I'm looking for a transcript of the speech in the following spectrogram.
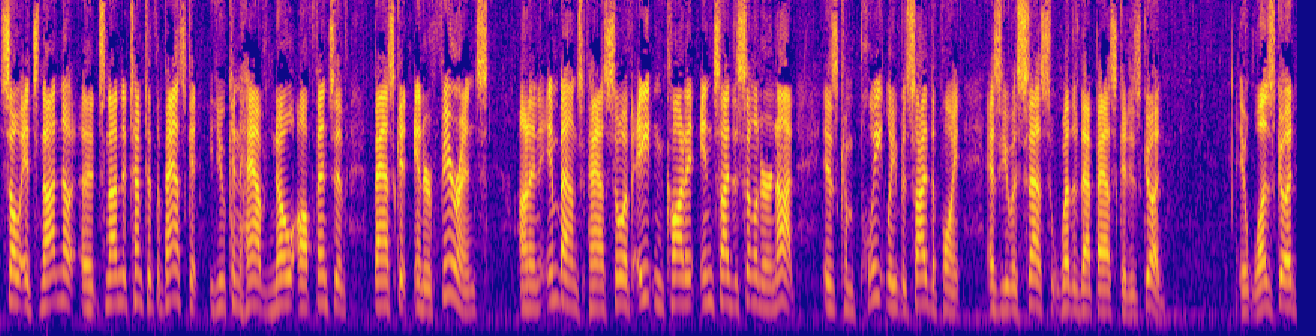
So it's not no, it's not an attempt at the basket. You can have no offensive basket interference on an inbounds pass. So if Ayton caught it inside the cylinder or not is completely beside the point as you assess whether that basket is good. It was good.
